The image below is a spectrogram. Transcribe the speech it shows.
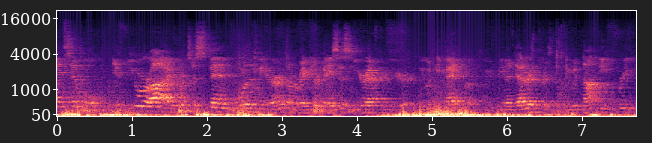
plain and simple, if you or I were to spend more than we earn on a regular basis year after year, we would be bankrupt. We would be in a debtor's prison. We would not be free.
